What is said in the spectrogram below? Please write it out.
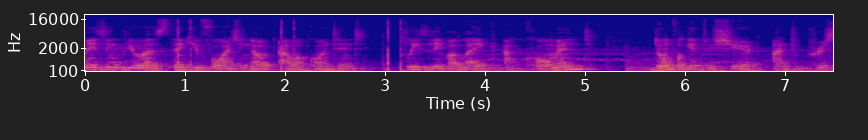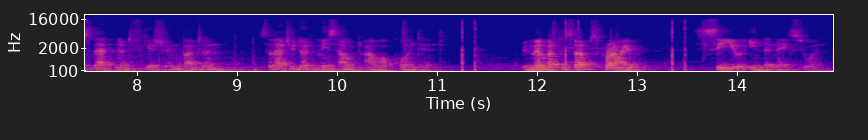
amazing viewers, thank you for watching out our content. Please leave a like, a comment. Don't forget to share and to press that notification button so that you don't miss out our content. Remember to subscribe. See you in the next one.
